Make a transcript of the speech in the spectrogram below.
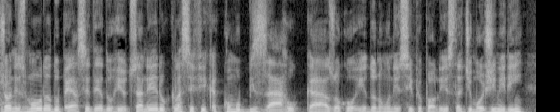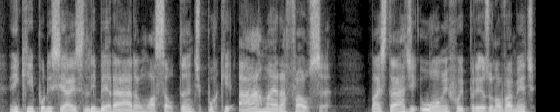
Jones Moura, do PSD do Rio de Janeiro, classifica como bizarro o caso ocorrido no município paulista de Mojimirim, em que policiais liberaram o assaltante porque a arma era falsa. Mais tarde, o homem foi preso novamente,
